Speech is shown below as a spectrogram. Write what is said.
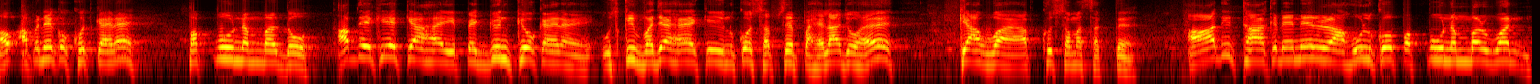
और अपने को खुद कह रहे हैं, पप्पू नंबर दो। अब देखिए क्या है, ये पेग्विन क्यों कह रहे हैं? उसकी वजह है कि इनको सबसे पहला जो है, क्या हुआ है? आप खुद समझ सकते हैं। आदित्य ठाकरे ने राहुल को पप्पू नंबर वन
